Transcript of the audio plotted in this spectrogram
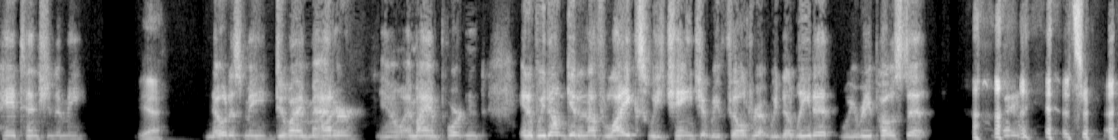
pay attention to me, yeah notice me, do I matter? You know, am I important? And if we don't get enough likes, we change it, we filter it, we delete it, we repost it. Right. that's right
